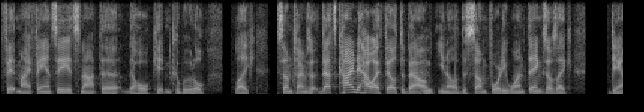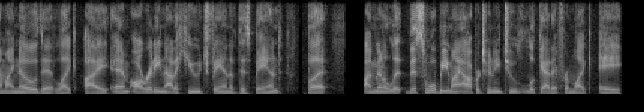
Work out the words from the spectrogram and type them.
fit my fancy it's not the the whole kit and caboodle like sometimes that's kind of how i felt about you know the sum 41 things i was like damn i know that like i am already not a huge fan of this band but I'm gonna let this will be my opportunity to look at it from like a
